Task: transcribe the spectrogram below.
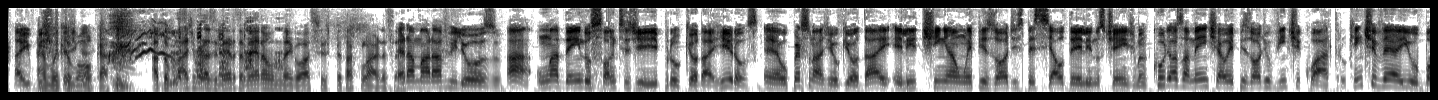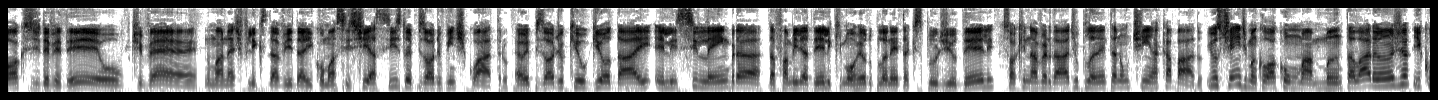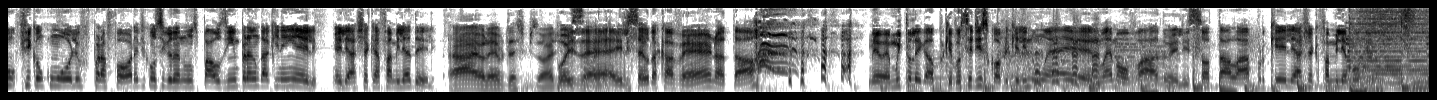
Aí o bicho é muito bom, cara. A dublagem brasileira também era um negócio espetacular, né? Era maravilhoso. Ah, um adendo só antes de ir pro Kyodai Heroes. É, o personagem, o Gyodai, ele tinha um episódio especial dele nos Changeman. Curiosamente, é o episódio 24. Quem tiver aí o box de DVD ou tiver numa Netflix da vida aí como assistir, assista o episódio 24. É o episódio que o Gyodai, ele se lembra da família dele que morreu do planeta que explodiu dele, só que na verdade o planeta não tinha acabado. E os Changeman colocam uma manta laranja e com, ficam com o olho para fora e ficam segurando uns pauzinhos para andar que nem ele. Ele acha que é a família dele. Ah, eu lembro desse episódio. Pois é, ele saiu da caverna e tal. Meu, é muito legal, porque você descobre que ele não é, não é malvado, ele só tá lá porque ele acha que a família morreu.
